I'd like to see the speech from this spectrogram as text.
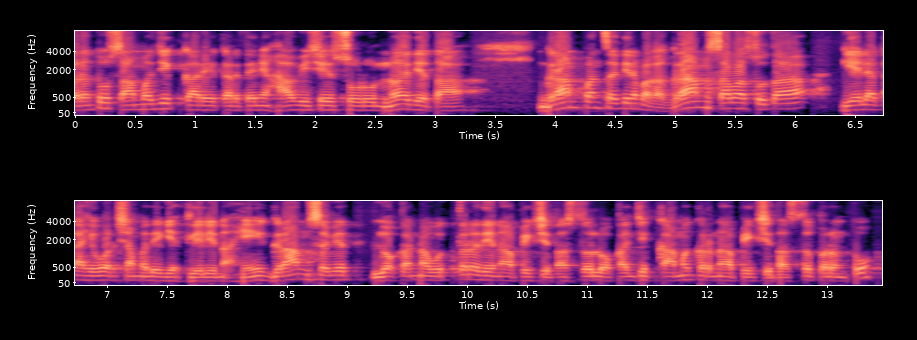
परंतु सामाजिक कार्यकर्त्यांनी हा विषय सोडून न देता ग्रामपंचायतीने बघा ग्रामसभा सुद्धा गेल्या काही वर्षामध्ये घेतलेली नाही. ग्रामसभेत लोकांना उत्तर देणं अपेक्षित असतं लोकांची कामं करणं अपेक्षित असतं परंतु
